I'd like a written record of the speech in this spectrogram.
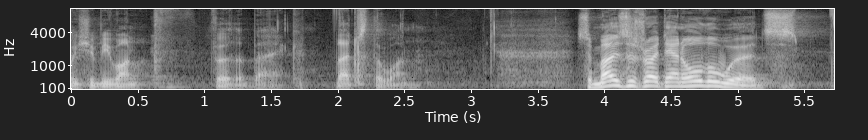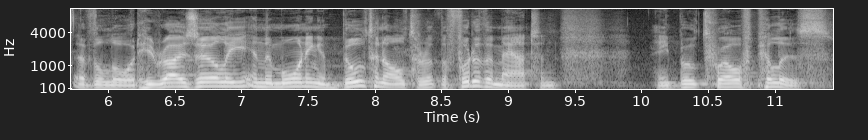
We should be one further back. That's the one. So Moses wrote down all the words of the Lord. He rose early in the morning and built an altar at the foot of the mountain. He built 12 pillars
